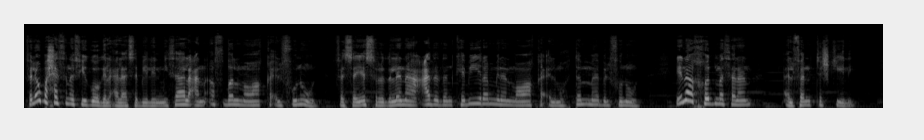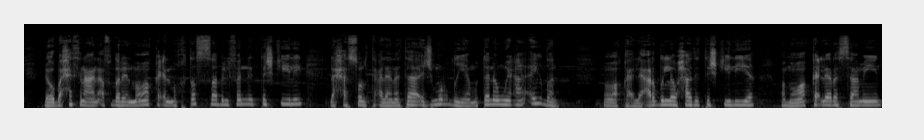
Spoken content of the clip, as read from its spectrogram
فلو بحثنا في جوجل على سبيل المثال عن أفضل مواقع الفنون فسيسرد لنا عددا كبيرا من المواقع المهتمة بالفنون. لنأخذ مثلا الفن التشكيلي. لو بحثنا عن أفضل المواقع المختصة بالفن التشكيلي لحصلت على نتائج مرضية متنوعة أيضا. مواقع لعرض اللوحات التشكيلية ومواقع لرسامين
